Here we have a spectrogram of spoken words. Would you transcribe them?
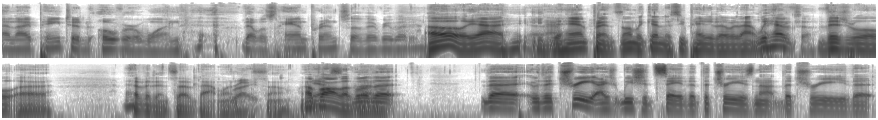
and I painted over one that was handprints of everybody. Oh yeah, Yeah. the handprints. Oh my goodness, you painted over that. We I have so. visual uh, evidence of that one. Right. So of Yes. all of well, them. the the the tree. I we should say that the tree is not the tree that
